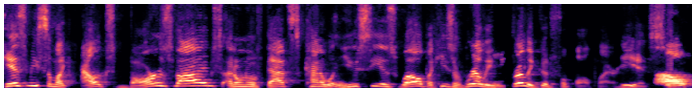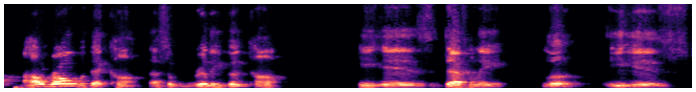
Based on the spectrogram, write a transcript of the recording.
Gives me some like Alex Bars vibes. I don't know if that's kind of what hmm. you see as well, but he's a really, hmm. really good football player. He is. I'll I'll roll with that comp. That's a really good comp. He is definitely look. He is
